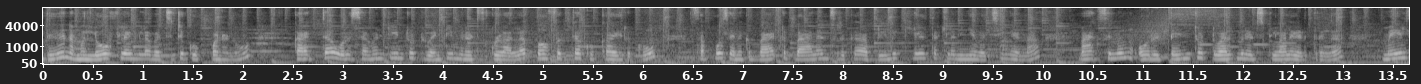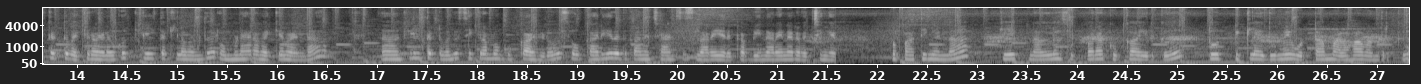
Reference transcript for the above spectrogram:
இது நம்ம லோ ஃப்ளேமில் வச்சுட்டு குக் பண்ணணும். கரெக்டாக ஒரு செவன்டீன் டு டுவெண்ட்டி மினிட்ஸ்க்குள்ளால் பர்ஃபெக்டாக குக் ஆகிருக்கும் சப்போஸ் எனக்கு பேட்டர் பேலன்ஸ் இருக்குது அப்படின்னு கீழ்த்தட்டில் நீங்கள் வச்சிங்கன்னா மேக்ஸிமம் ஒரு டென் டு டுவெல் மினிட்ஸ்க்குள்ளால் எடுத்துருங்க. மேல் தட்டு வைக்கிற அளவுக்கு கீழ்த்தட்டில் வந்து ரொம்ப நேரம் வைக்க வேண்டாம். கீழ்த்தட்டு வந்து சீக்கிரமாக குக் ஆகிடும். ஸோ கரியறதுக்கான சான்சஸ் நிறைய இருக்குது அப்படி நிறைய நேரம் வச்சிங்க. இப்போ பார்த்தீங்கன்னா கேக் நல்லா சூப்பராக குக் ஆகிருக்கு டூத் பிக்கில் எதுவுமே ஒட்டாமல் அழகாக வந்திருக்கு.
